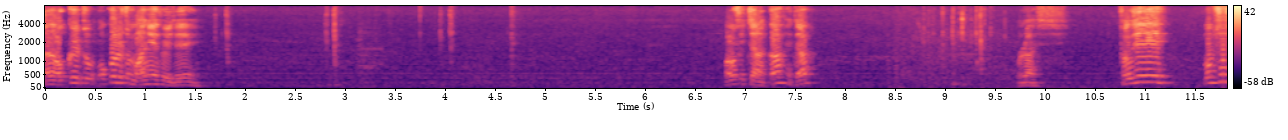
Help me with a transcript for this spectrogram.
나는 업글 좀 업글을 좀 많이 해서 이제 막을 수 있지 않을까 얘들아? 몰라 씨 정지 멈춰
